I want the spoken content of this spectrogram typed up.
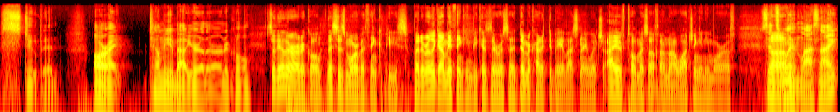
Stupid. All right, tell me about your other article. So the other article, this is more of a think piece, but it really got me thinking because there was a Democratic debate last night, which I have told myself I'm not watching any more of. Since Um, when? Last night?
